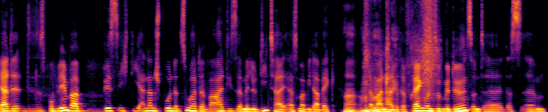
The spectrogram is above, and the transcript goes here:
Ja, das Problem war, bis ich die anderen Spuren dazu hatte, war halt dieser Melodieteil erstmal wieder weg. Ah, Da waren okay. halt Refrain und so ein Gedöns und äh, das, ähm,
